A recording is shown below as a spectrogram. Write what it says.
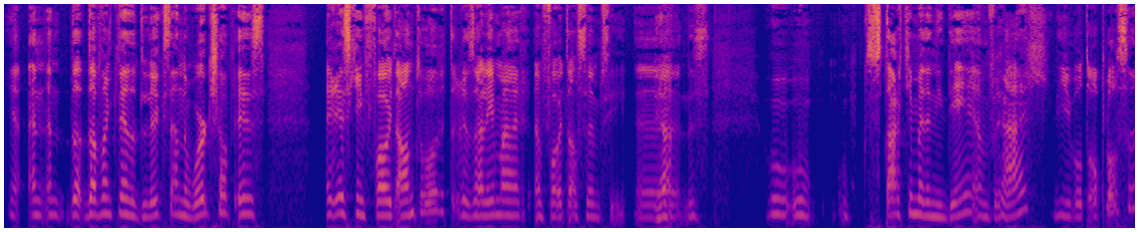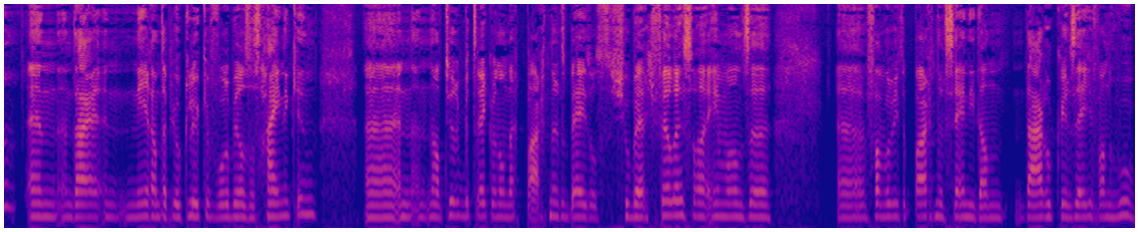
Ja, en, en dat, dat vind ik net het leukste aan de workshop is, er is geen fout antwoord, er is alleen maar een foute assumptie. Eh, Ja. Dus hoe, hoe, hoe start je met een idee, een vraag die je wilt oplossen? En, en daar in Nederland heb je ook leuke voorbeelden zoals Heineken. Eh, en, en natuurlijk betrekken we dan daar partners bij, zoals Schubert Philips, zal een van onze eh, favoriete partners zijn, die dan daar ook weer zeggen van hoe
